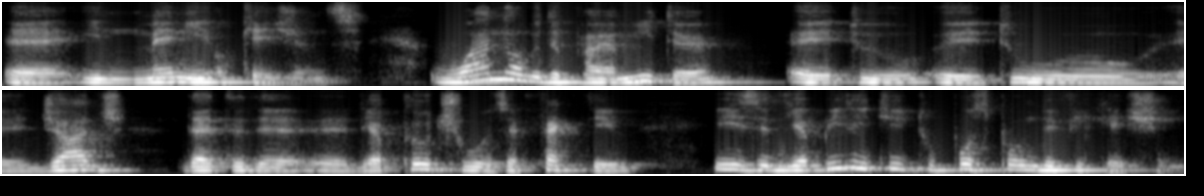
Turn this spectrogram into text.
in many occasions. One of the parameter uh, to, uh, to uh, judge that the, the approach was effective is the ability to postpone defecation.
